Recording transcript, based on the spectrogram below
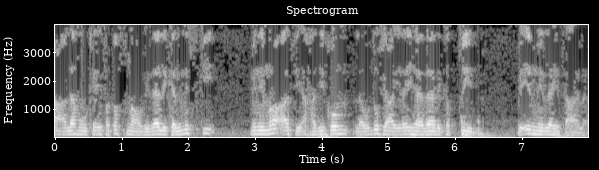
أعلم كيف تصنع بذلك المسك من امرأة أحدكم لو دفع إليها ذلك الطيب بإذن الله تعالى.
